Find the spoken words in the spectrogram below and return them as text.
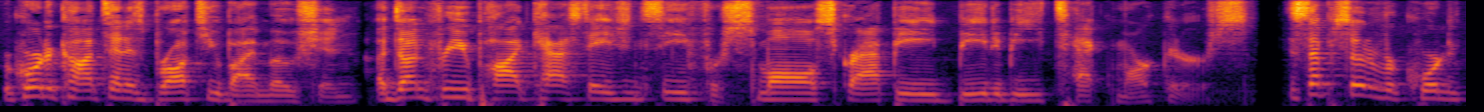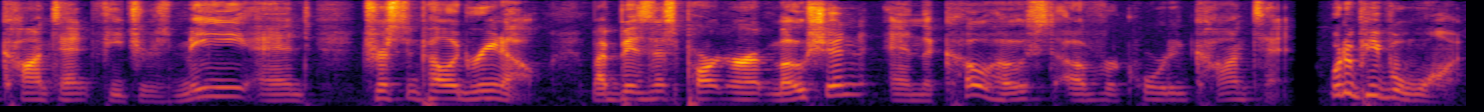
Recorded Content is brought to you by Motion, a done for you podcast agency for small, scrappy B2B tech marketers. This episode of Recorded Content features me and Tristan Pellegrino, my business partner at Motion and the co host of Recorded Content. What do people want?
